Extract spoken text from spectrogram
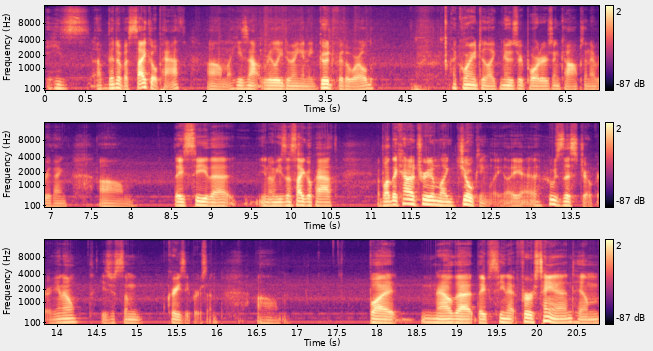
he's a bit of a psychopath. Um, like he's not really doing any good for the world, according to like news reporters and cops and everything. Um, they see that you know he's a psychopath, but they kind of treat him like jokingly, like uh, who's this Joker? You know, he's just some crazy person. Um, but now that they've seen it firsthand, him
